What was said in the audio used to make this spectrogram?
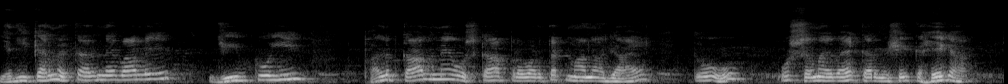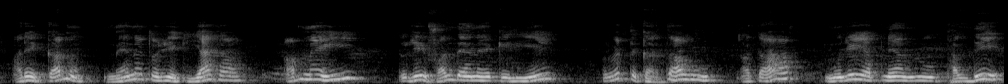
यदि कर्म करने वाले जीव को ही फल काल में उसका प्रवर्तक माना जाए तो उस समय वह कर्म से कहेगा। अरे कर्म मैंने तुझे किया था। अब मैं ही तुझे फल देने के लिए प्रवृत्त करता हूँ। अतः मुझे अपने अनुरूप फल दे।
